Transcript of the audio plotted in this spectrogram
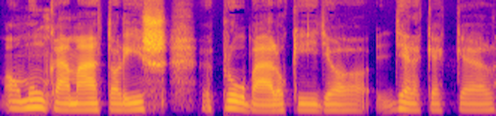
a munkám által is próbálok így a gyerekekkel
